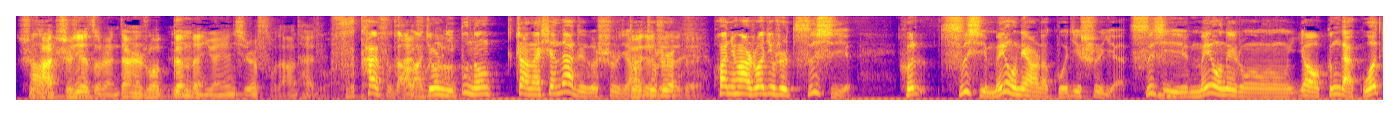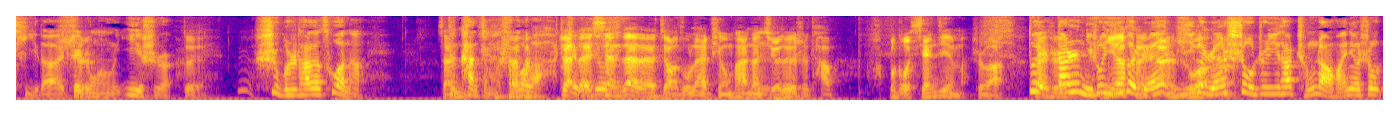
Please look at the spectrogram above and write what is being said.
是他直接责任，但是说根本原因其实复杂太多了。复太复杂了，杂了就是你不能站在现在这个视角，对对对就是换句话说，就是慈禧和慈禧没有那样的国际视野，慈禧没有那种要更改国体的这种意识，对，是不是他的错呢？咱。看怎么说了 站在现在的角度来评判，那绝对是他不够先进嘛，是吧？对，但是是你说一个人一个人啊受制于他成长环境，受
